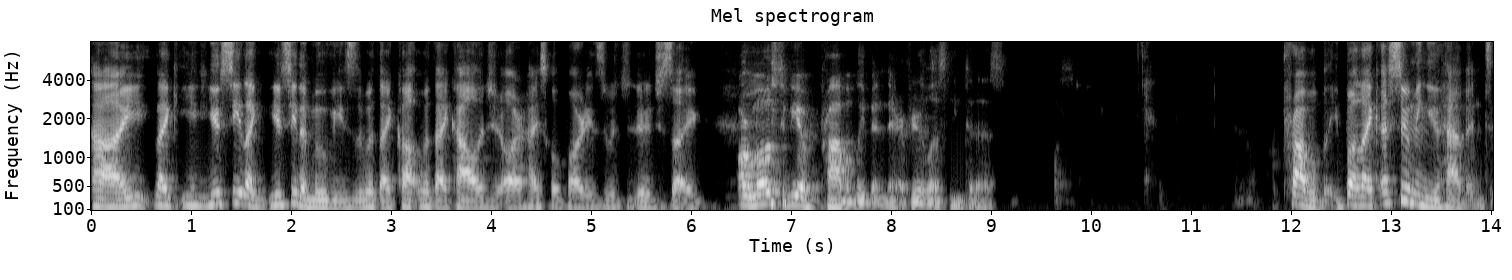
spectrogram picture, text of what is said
uh, like you, you see like you see the movies with like co- with like college or high school parties, which are just like. Or most of you have probably been there if you're listening to this. Probably, but like assuming you haven't.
